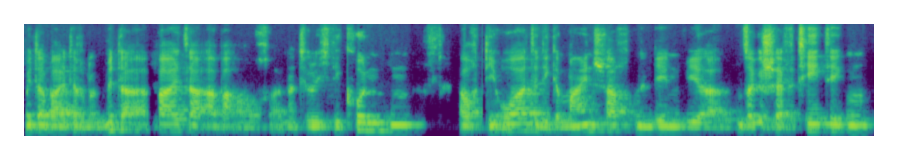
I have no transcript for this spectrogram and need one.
Mitarbeiterinnen und Mitarbeiter, aber auch natürlich die Kunden, auch die Orte, die Gemeinschaften, in denen wir unser Geschäft tätigen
